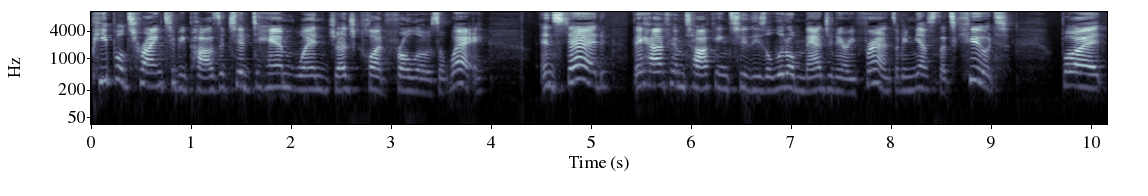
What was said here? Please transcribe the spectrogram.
people trying to be positive to him when Judge Claude Frollo's away. Instead, they have him talking to these little imaginary friends. I mean, yes, that's cute, but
